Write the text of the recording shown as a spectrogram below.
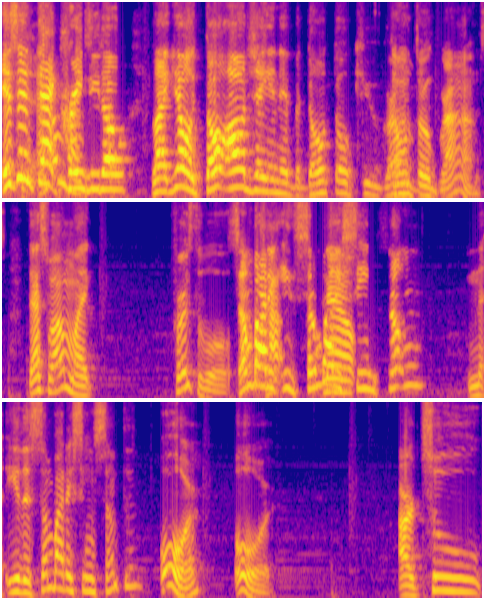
Isn't that crazy though? Like, yo, throw RJ in there, but don't throw Q Grimes. Don't throw Grimes. That's why I'm like, first of all, somebody how, somebody now, seen something. Either somebody seen something, or or our two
